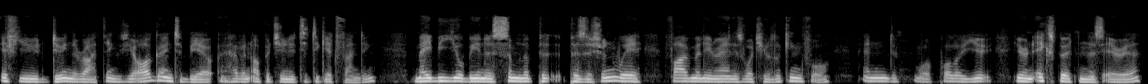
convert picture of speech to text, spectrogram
if you're doing the right things you are going to be have an opportunity to get funding maybe you'll be in a similar p- position where 5 million rand is what you're looking for and well, Polo, you you're an expert in this area.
